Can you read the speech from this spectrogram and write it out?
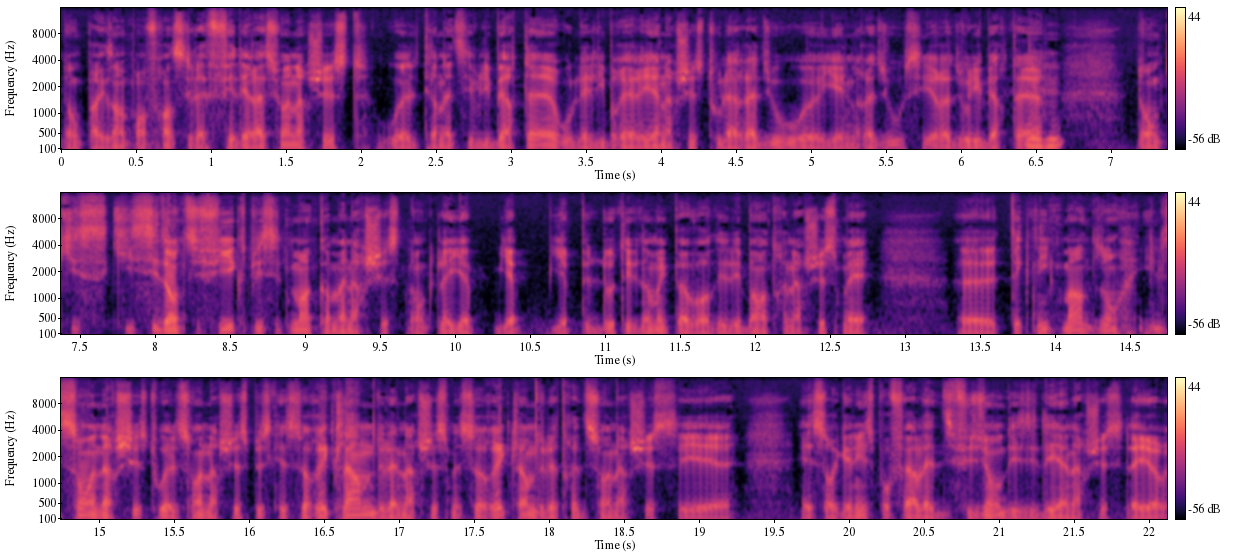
Donc par exemple en France c'est la Fédération anarchiste ou Alternative libertaire ou la librairie anarchiste ou la radio, euh, il y a une radio aussi, Radio Libertaire, Mhm. donc qui, s'identifie explicitement comme anarchiste. Donc là il y a, il y, a, il y a peu de doute, évidemment il peut y avoir des débats entre anarchistes, mais euh, techniquement, disons, ils sont anarchistes ou elles sont anarchistes puisqu'elles se réclament de l'anarchisme, elles se réclament de la tradition anarchiste et euh, elles s'organisent pour faire la diffusion des idées anarchistes. D'ailleurs,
